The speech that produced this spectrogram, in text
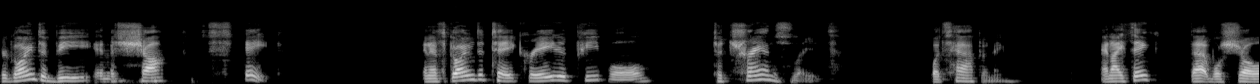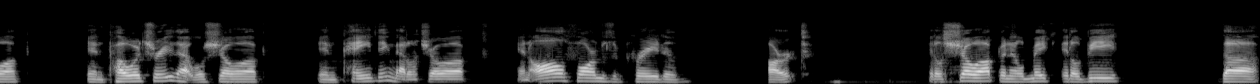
you're going to be in a shocked state. And it's going to take creative people to translate what's happening. And I think that will show up in poetry, that will show up in painting, that'll show up in all forms of creative art it'll show up and it'll make it'll be the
